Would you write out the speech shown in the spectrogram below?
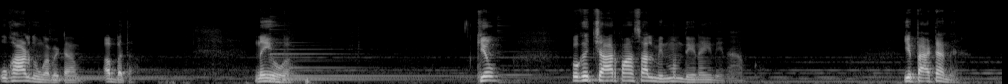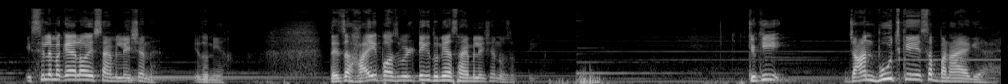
उखाड़ दूँगा बेटा, अब बता। नहीं होगा। क्यों? क्योंकि चार पाँच साल मिनिमम देना ही देना है आपको। ये पैटर्न है। इसीलिए मैं कह रहा हूँ, ये सैमिलेशन है, ये दुनिया। There is a high possibility की दुनिया सैमिलेशन हो सकती है। क्योंकि जानबूझ के ये सब बनाया गया है।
